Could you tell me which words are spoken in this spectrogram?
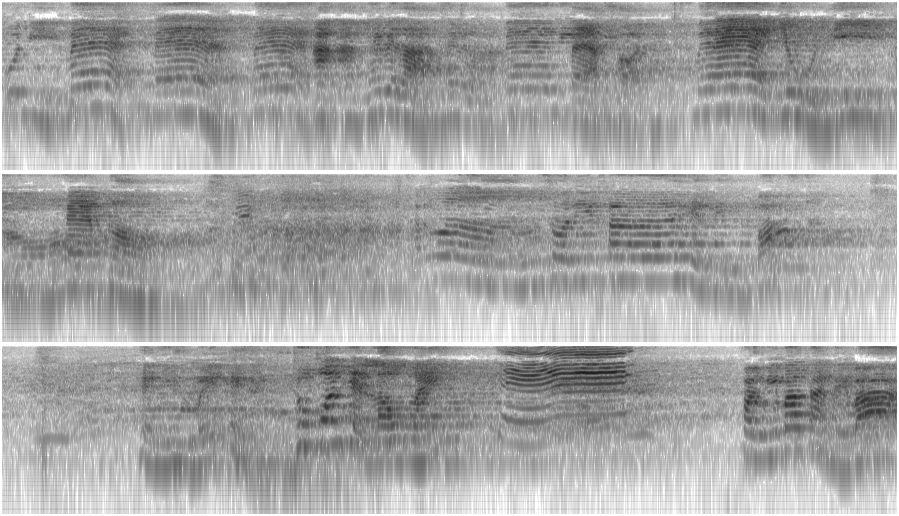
โอนี่แม่ แม่ แม่ อะอะให้เวลาให้เวลา แม่นี่ แปลอักษร แม่ แม่อยู่นี่ อ๋อ แม่ปลอม ข้างหลังสวัสดีค่ะ เห็นหรือปะ เห็นหรือไม่เห็น ทุกคนเห็นเราไหมฝั่งนี้มาจากไหนบ้าง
